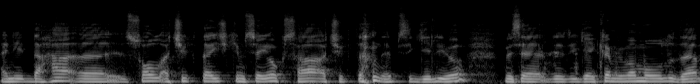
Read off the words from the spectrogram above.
Hani daha e, sol açıkta hiç kimse yok, sağ açıktan hepsi geliyor. Mesela Ekrem İmamoğlu da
